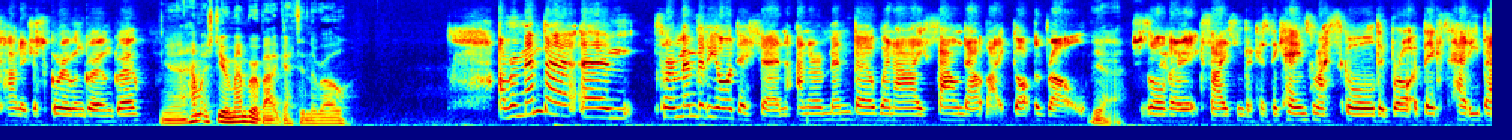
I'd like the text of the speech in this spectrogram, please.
kind of just grew and grew and grew. Yeah. How much do you remember about getting the role? I remember, um, so I remember the audition, and I remember when I found out that I got the role. Yeah. Which was all very exciting because they came to my school, they brought a big teddy bear.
